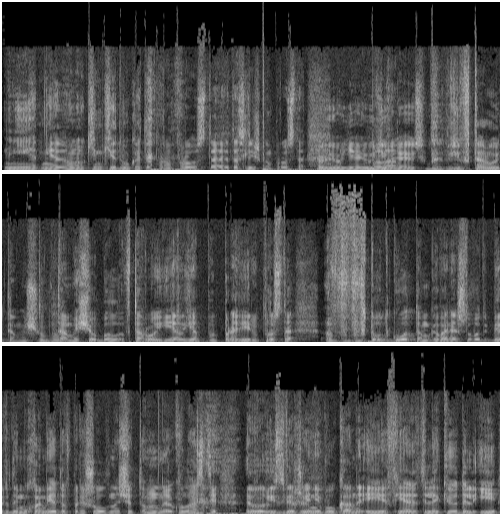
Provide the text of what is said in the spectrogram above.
Нет, нет, ну Ким Кидук это просто, это слишком просто. Ой, я и Была... удивляюсь. Второй там еще был. Там еще был второй, я, я проверю. Просто в, в тот год там говорят, что вот Берды Мухамедов пришел, значит, к власти, э, извержение вулкана Эйфьятля-Кюдель и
